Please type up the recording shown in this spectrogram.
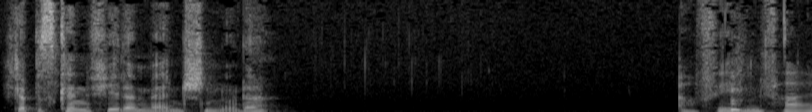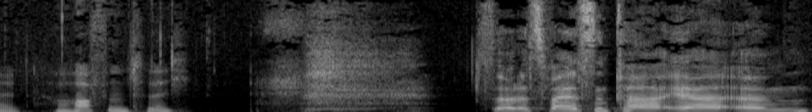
Ich glaube, das kennen viele Menschen, oder? Auf jeden Fall, hoffentlich. So, das war jetzt ein paar eher ähm,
